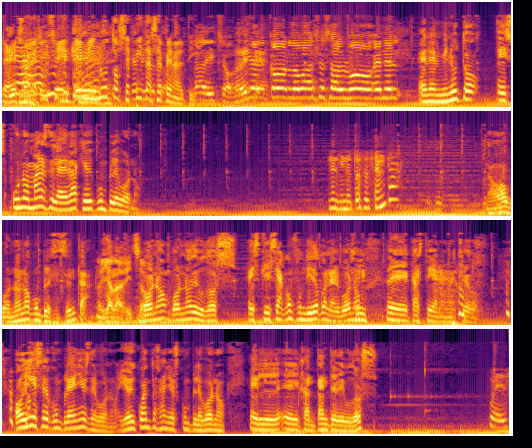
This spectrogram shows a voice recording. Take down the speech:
Eso es. Dios. ¿En qué ¿Qué minuto se ¿Qué pita ese penalti? Lo ha dicho. Y el Córdoba se salvó en el... En el minuto es uno más de la edad que hoy cumple Bono. ¿En el minuto 60? No, Bono no cumple 60. No, ya lo ha dicho. Bono, Bono de U2. Es que se ha confundido con el Bono Sí. eh, castellano manchego. Hoy es el cumpleaños de Bono. ¿Y hoy cuántos años cumple Bono, el, el cantante de U2? Pues.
